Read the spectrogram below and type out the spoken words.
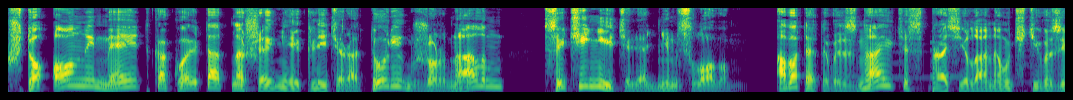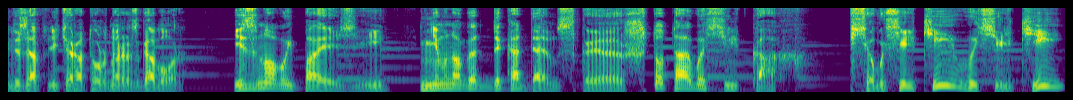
что он имеет какое-то отношение к литературе, к журналам, сочинитель, одним словом. «А вот это вы знаете?» — спросила она, учтиво завязав литературный разговор. «Из новой поэзии» немного декаденское, что-то о васильках. Все васильки, васильки.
